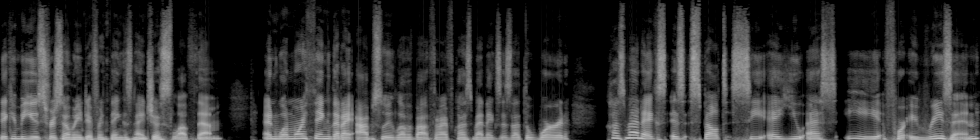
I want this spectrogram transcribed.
they can be used for so many different things, and I just love them. And one more thing that I absolutely love about Thrive Causemetics is that the word causemetics is spelt C A U S E for a reason.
